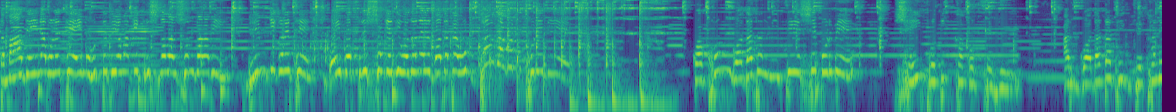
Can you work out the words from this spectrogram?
তা মা যেই না বলেছে, এই মুহূর্তে তুই আমাকে কৃষ্ণ দর্শন করাবি। ভীম কি করেছে? ওই বত্রিশশো কেজি ওজনের গদাটা উদ্ধার ছুড়ে দিয়ে। কখন গদাটা নিচে এসে পড়বে, সেই প্রতীক্ষা করছে ভীম। আর গদাটা ঠিক যেখানে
